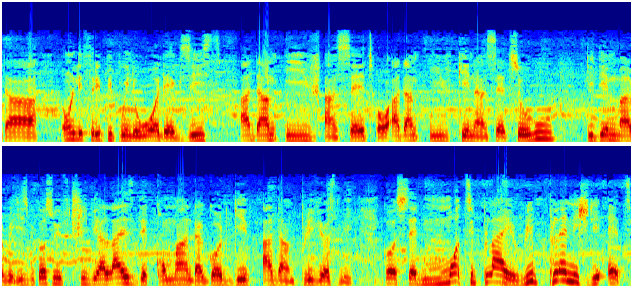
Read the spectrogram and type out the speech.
that only three people in the world exist Adam, Eve, and Seth, or Adam, Eve, Cain, and Seth. So who did they marry? It's because we've trivialized the command that God gave Adam previously. God said, multiply, replenish the earth.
